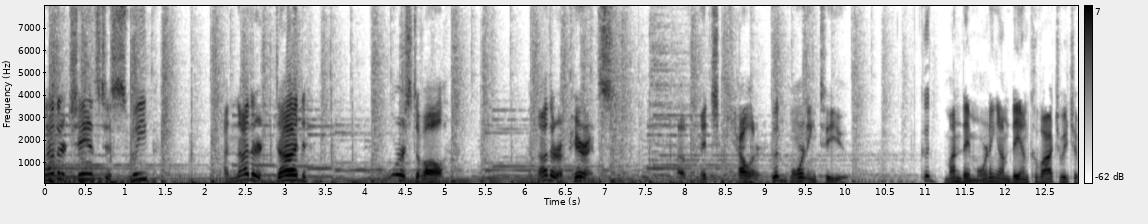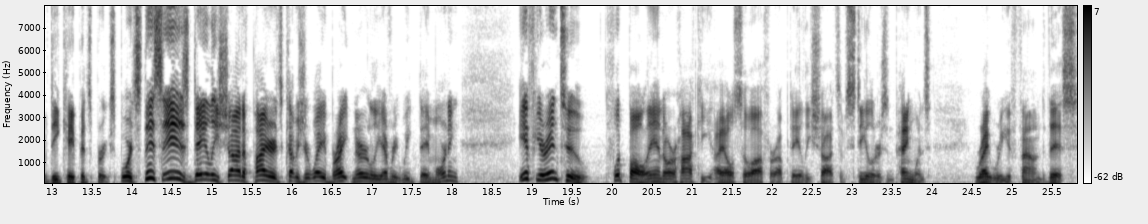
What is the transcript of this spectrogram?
Another chance to sweep, another dud, worst of all, another appearance of Mitch Keller. Good morning to you. Good Monday morning. I'm Dan Kovacevic of DK Pittsburgh Sports. This is Daily Shot of Pirates. Comes your way bright and early every weekday morning. If you're into football and or hockey, I also offer up daily shots of Steelers and Penguins right where you found this.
